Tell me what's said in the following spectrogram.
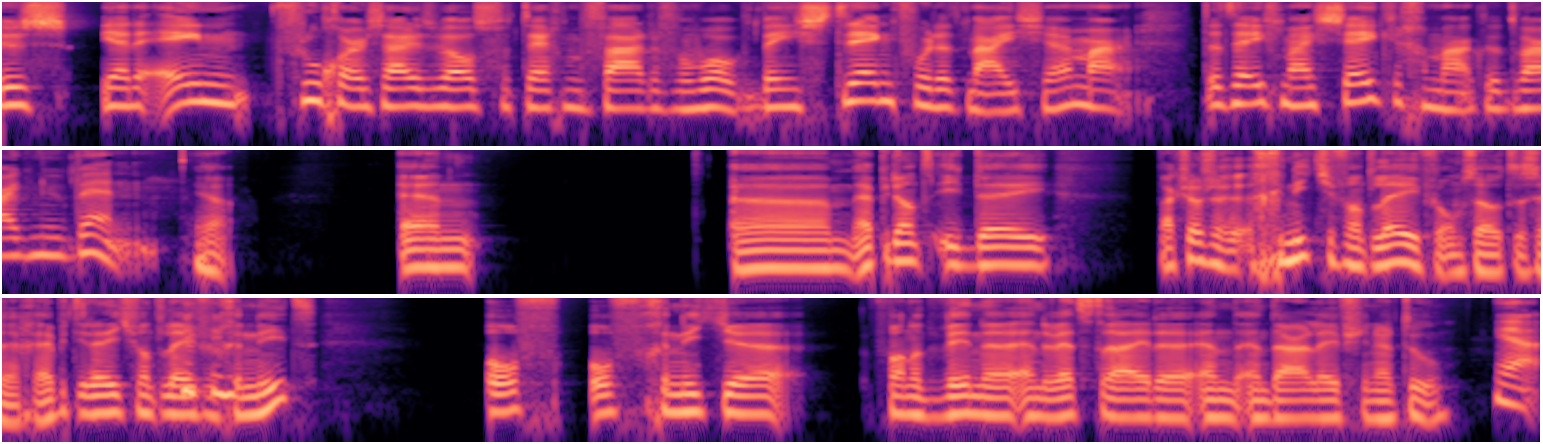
Dus ja, de een vroeger zei dus wel eens van tegen mijn vader van wow, ben je streng voor dat meisje, maar dat heeft mij zeker gemaakt dat waar ik nu ben. En ehm, heb je dan het idee, laat ik zo zeggen, geniet je van het leven, om zo te zeggen? Heb je het idee dat je van het leven geniet? Of, of geniet je van het winnen en de wedstrijden en, en daar leef je naartoe? Ja,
